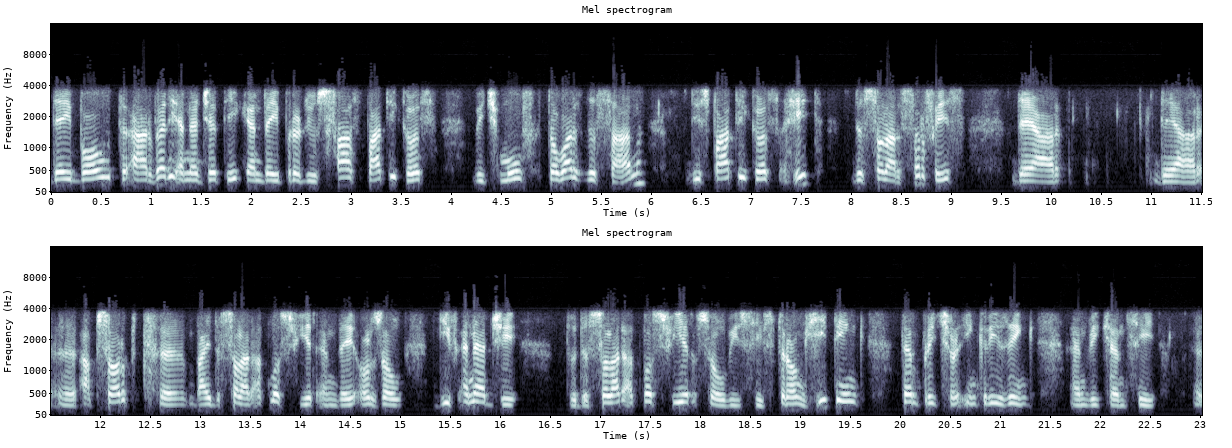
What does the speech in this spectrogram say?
they both are very energetic and they produce fast particles which move towards the sun. These particles hit the solar surface. They are they are uh, absorbed uh, by the solar atmosphere and they also give energy to the solar atmosphere. So we see strong heating, temperature increasing, and we can see Eh,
